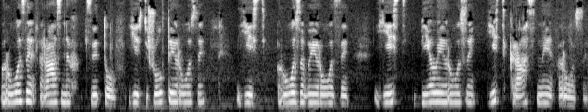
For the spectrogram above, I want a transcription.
розы разных цветов. Есть желтые розы, есть розовые розы, есть белые розы, есть красные розы.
